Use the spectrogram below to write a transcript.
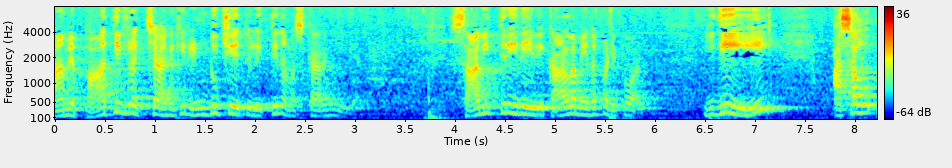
ఆమె పాతివ్రత్యానికి రెండు చేతులు ఎత్తి నమస్కారం చేయాలి సావిత్రీదేవి కాళ్ళ మీద పడిపోవాలి. ఇది అసలు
